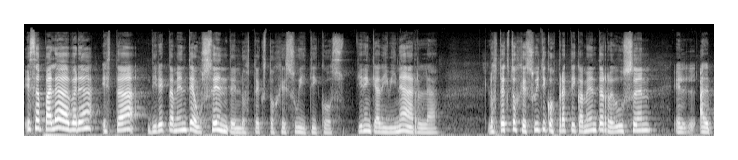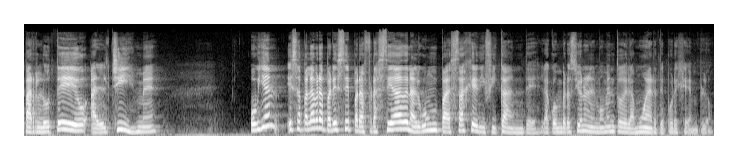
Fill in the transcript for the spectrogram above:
Esa palabra está directamente ausente en los textos jesuíticos tienen que adivinarla. Los textos jesuíticos prácticamente reducen al parloteo, al chisme, o bien esa palabra aparece parafraseada en algún pasaje edificante, la conversión en el momento de la muerte, por ejemplo.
